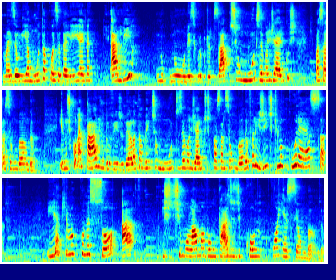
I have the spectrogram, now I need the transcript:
mas eu lia muita coisa dali. E ali, no, no, nesse grupo de WhatsApp, tinham muitos evangélicos que passaram a ser umbanda. E nos comentários do vídeo dela também tinham muitos evangélicos que passaram a ser umbanda. Eu falei, gente, que loucura é essa? E aquilo começou a estimular uma vontade de conhecer a Umbanda.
